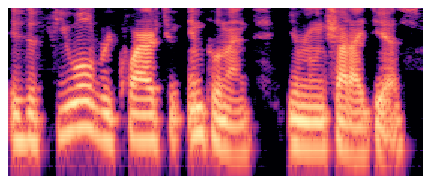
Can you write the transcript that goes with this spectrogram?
is the fuel required to implement your moonshot ideas.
